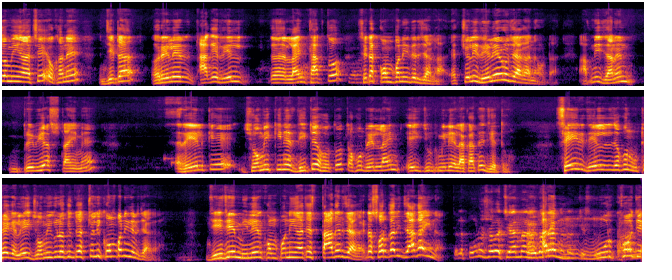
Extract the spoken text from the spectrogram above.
জমি আছে ওখানে যেটা রেলের আগে রেল লাইন থাকতো সেটা কোম্পানিদের জায়গা। অ্যাকচুয়ালি রেলেরও জায়গা না ওটা। আপনি জানেন প্রিভিয়াস টাইমে রেলকে জমি কিনে দিতে হতো তখন রেল লাইন এই জুট মিলে এলাকাতে যেত। সেই রেল যখন উঠে গেলে এই জমিগুলো কিন্তু অ্যাকচুয়ালি কোম্পানিদের জায়গা। যে যে মিলের কোম্পানি আছে তাদের জায়গা। এটা সরকারি জায়গাই না। তাহলে পৌরসভার চেয়ারম্যান আরে মূর্খ যে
